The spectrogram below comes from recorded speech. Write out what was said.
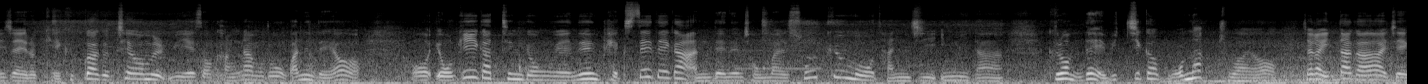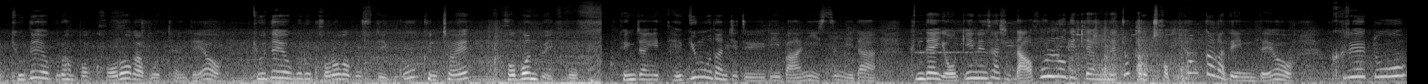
이제 이렇게 극과 극 체험을 위해서 강남으로 왔는데요. 어, 여기 같은 경우에는 100세대가 안 되는 정말 소규모 단지입니다. 그런데 위치가 워낙 좋아요. 제가 이따가 이제 교대역으로 한번 걸어가 볼 텐데요. 교대역으로 걸어가 볼 수도 있고 근처에 법원도 있고 굉장히 대규모 단지들이 많이 있습니다. 근데 여기는 사실 나 홀로기 때문에 조금 저평가가 돼 있는데요. 그래도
